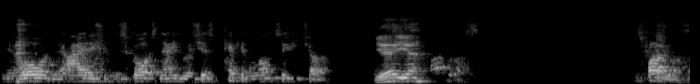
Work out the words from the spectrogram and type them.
you know, the Irish and the Scots and the English just kicking lumps at each other. Yeah, yeah. Fabulous. It's fabulous.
